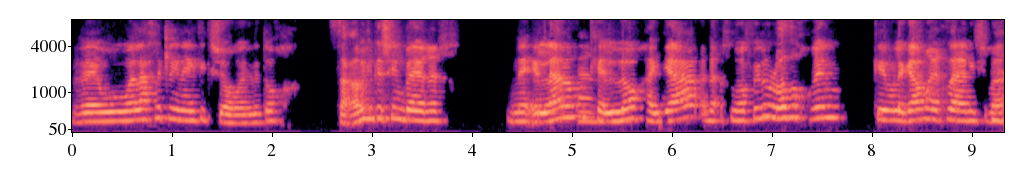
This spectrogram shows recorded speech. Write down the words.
והוא הלך לקלינאי תקשורת, ותוך עשרה מפגשים בערך נעלם כן. כלא היה, אנחנו אפילו לא זוכרים כאילו לגמרי איך זה היה נשמע,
